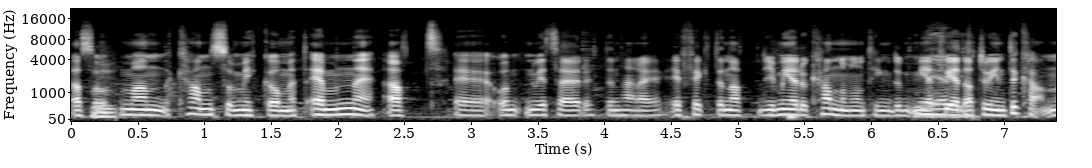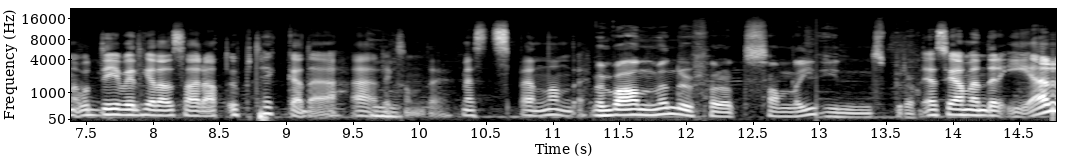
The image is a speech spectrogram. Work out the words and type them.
Alltså man kan så mycket om ett ämne att, eh, och ni vet så här, den här effekten att ju mer du kan om någonting, du mer vet att du inte kan. Och det är väl hela så här att upptäcka det är liksom det mest spännande. Men vad använder du för att samla in inspiration? Eh, Så jag använder er,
